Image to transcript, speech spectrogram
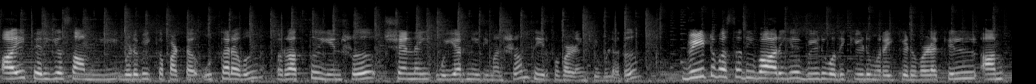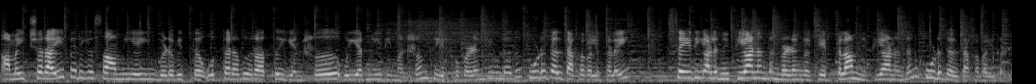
ஐ. பெரியசாமி விடுவிக்கப்பட்ட உத்தரவு ரத்து என்று சென்னை உயர்நீதிமன்றம் தீர்ப்பு வழங்கியுள்ளது. வீட்டு வசதி வாரிய வீடு ஒதுக்கீடு முறைகேடு வழக்கில் அமைச்சர் ஐ பெரியசாமியை விடுவித்த உத்தரவு ரத்து என்று உயர்நீதிமன்றம் தீர்ப்பு வழங்கியுள்ளது. கூடுதல் தகவல்களை செய்தியாளர் நித்யானந்தன் வழங்க கேட்கலாம். நித்யானந்தன் கூடுதல் தகவல்கள்.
